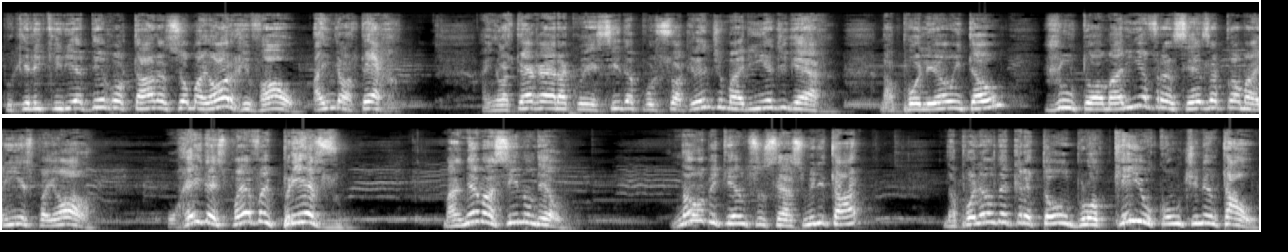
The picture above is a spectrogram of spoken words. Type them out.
Porque ele queria derrotar o seu maior rival, a Inglaterra. A Inglaterra era conhecida por sua grande marinha de guerra. Napoleão, então, juntou a marinha francesa com a marinha espanhola. O rei da Espanha foi preso, mas mesmo assim não deu. Não obtendo sucesso militar, Napoleão decretou o bloqueio continental.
